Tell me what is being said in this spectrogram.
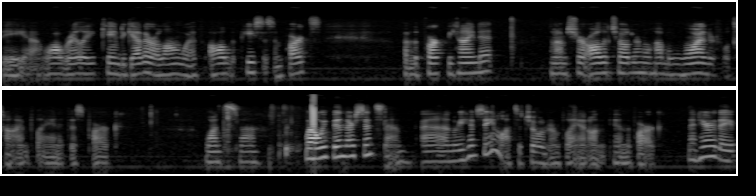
The uh, wall really came together along with all the pieces and parts of the park behind it. And I'm sure all the children will have a wonderful time playing at this park. Once, uh, well, we've been there since then, and we have seen lots of children playing on in the park. And here they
